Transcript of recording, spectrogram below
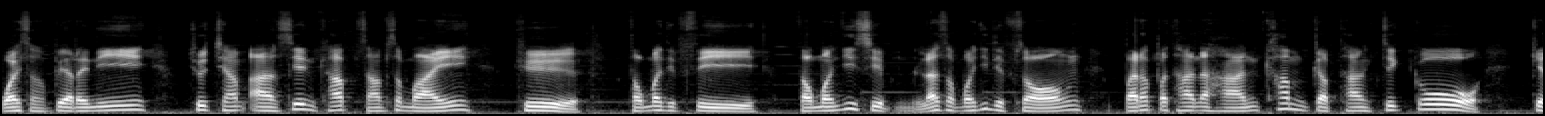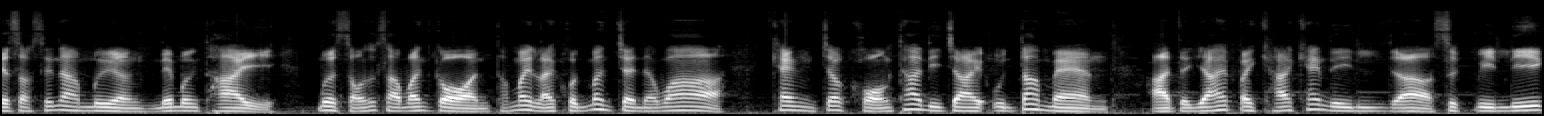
วัย2ปีรายนี้ ชุดแชมป์อาเซียนคัพ3สมัย คือ 2014 2020 และ 2022 ไปรับประทานอาหารค่ำกับทางจิโก้ เกียรติศักดิ์เสนาเมืองในเมืองไทย เมื่อ2-3วันก่อนทำให้หลายคนมั่นใจนะว่า แข่งเจ้าของท่าดีใจอุลตร้าแมน อาจจะย้ายไปค้าแข่งในศึกวีลีก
